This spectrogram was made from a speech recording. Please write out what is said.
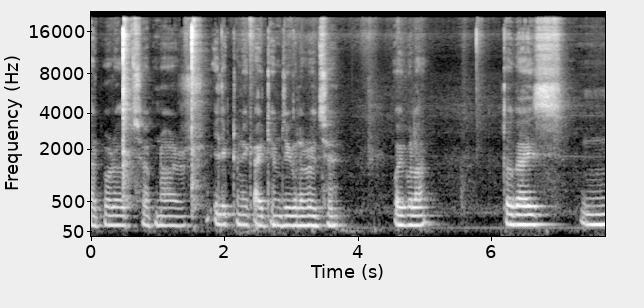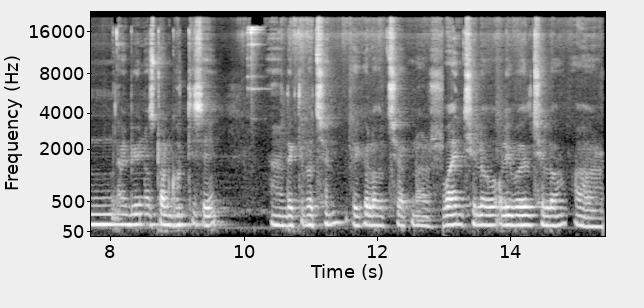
তারপরে হচ্ছে আপনার ইলেকট্রনিক আইটেম যেগুলো রয়েছে। ওইগুলা তো গাইস আমি বিভিন্ন স্টল ঘুরতেছি। দেখতে পাচ্ছেন ওইগুলো হচ্ছে আপনার ওয়াইন ছিল অলিভ অয়েল ছিল, আর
